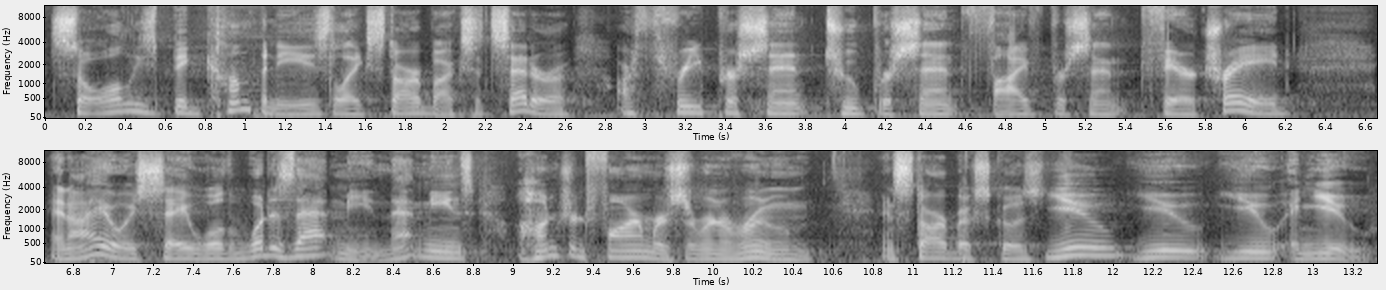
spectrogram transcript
So all these big companies like Starbucks, et cetera, are 3%, 2%, 5% fair trade. And I always say, well, what does that mean? That means 100 farmers are in a room and Starbucks goes, you, you, you, and you.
